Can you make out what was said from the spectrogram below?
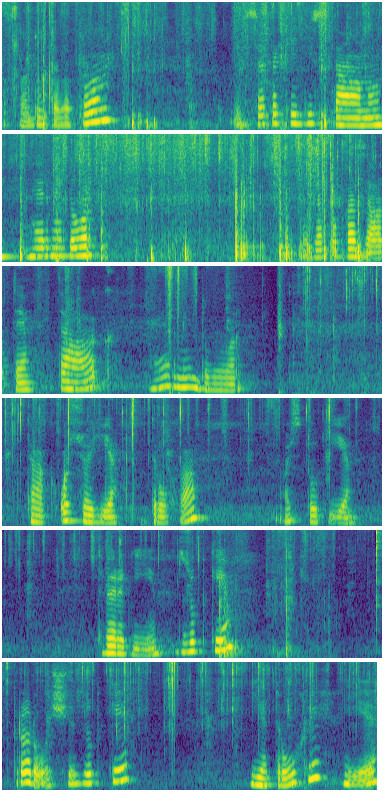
покладу телефон. І все-таки дістану. Гермідор. Вже показати. Так, гермідор. Так, ось є трухла. Ось тут є тверді зубки, пророщі зубки, є трухлі, є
